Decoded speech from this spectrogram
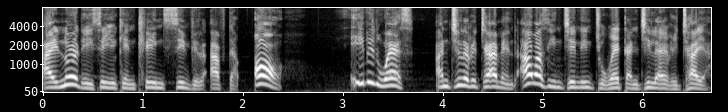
I know they say you can claim civil after. Or even worse, until retirement. I was intending to work until I retire.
